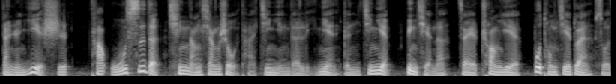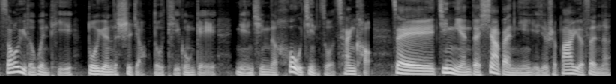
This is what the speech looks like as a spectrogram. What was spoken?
担任业师。他无私的倾囊相授他经营的理念跟经验，并且呢，在创业不同阶段所遭遇的问题，多元的视角都提供给年轻的后进做参考。在今年的下半年，也就是八月份呢，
